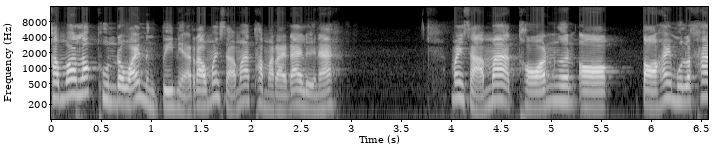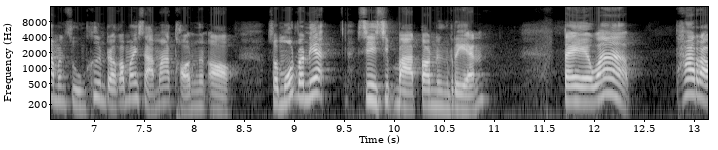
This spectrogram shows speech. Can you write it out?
คำว่าล็อกทุนเราไว้หนึ่งปีเนี่ยเราไม่สามารถทำอะไรได้เลยนะ ไม่สามารถถอนเงินออกต่อให้มูลค่ามันสูงขึ้น เราก็ไม่สามารถถอนเงินออก สมมติวันเนี้ยสี่สิบาทต่อหนึ่งเหรียญแต่ว่า ถ้าเรา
